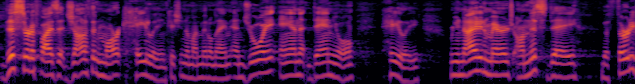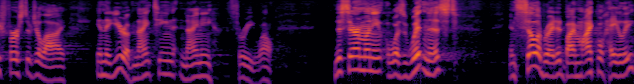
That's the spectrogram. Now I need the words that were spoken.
This certifies that Jonathan Mark Haley, in case you know my middle name, and Joy Ann Daniel Haley were united in marriage on this day, the 31st of July, in the year of 1993. Wow. This ceremony was witnessed and celebrated by Michael Haley,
